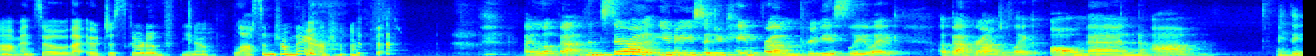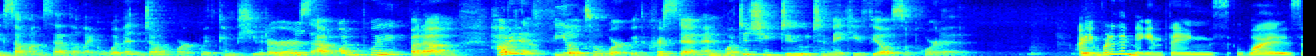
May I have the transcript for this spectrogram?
um, and so that it just sort of you know blossomed from there. I love that. And then sarah you know you said you came from previously like a background of like all men. Um, I think someone said that like women don't work with computers at one point, but um, how did it feel to work with Kristen and what did she do to make you feel supported? I mean, one of the main things was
